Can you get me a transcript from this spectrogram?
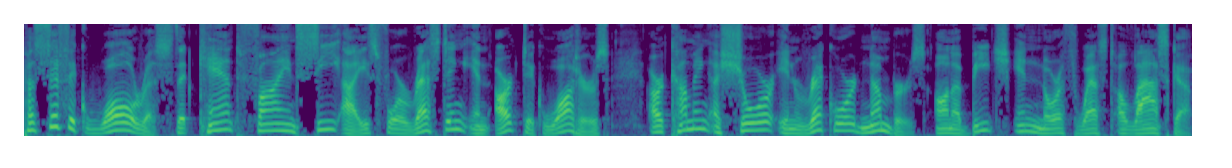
Pacific walrus that can't find sea ice for resting in Arctic waters are coming ashore in record numbers on a beach in northwest Alaska.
